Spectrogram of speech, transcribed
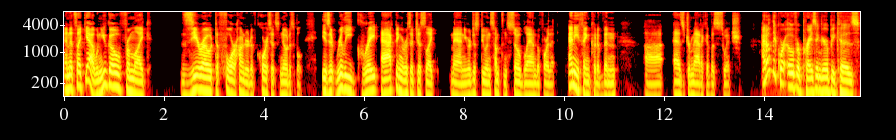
And it's like, yeah, when you go from like zero to 400, of course it's noticeable. Is it really great acting or is it just like, man, you were just doing something so bland before that anything could have been uh, as dramatic of a switch? I don't think we're overpraising her because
